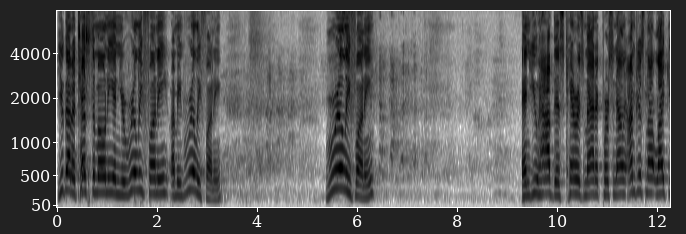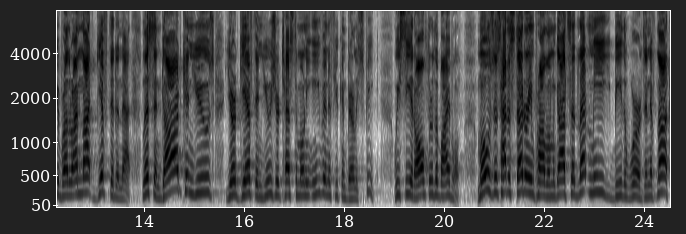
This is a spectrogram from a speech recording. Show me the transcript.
You got a testimony, and you're really funny. I mean, really funny really funny. and you have this charismatic personality. I'm just not like you, brother. I'm not gifted in that. Listen, God can use your gift and use your testimony even if you can barely speak. We see it all through the Bible. Moses had a stuttering problem, and God said, Let me be the words. And if not,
